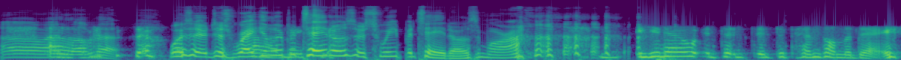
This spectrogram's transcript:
Oh, I love Um, it. so, Was it just regular make- potatoes or sweet potatoes, Maura? you know, it, d- it depends on the day.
